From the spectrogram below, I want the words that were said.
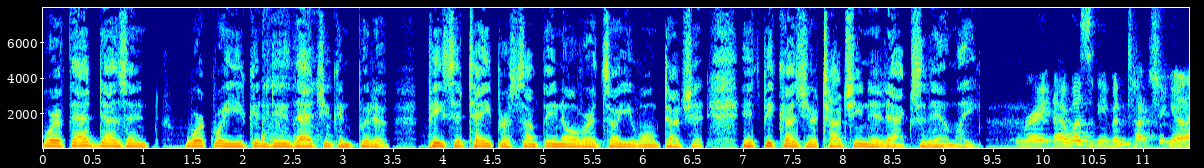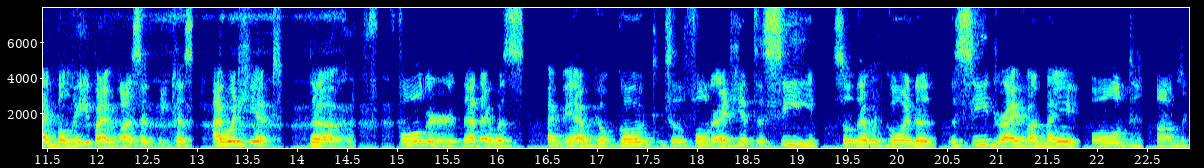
Or if that doesn't work where you can do that, you can put a piece of tape or something over it so you won't touch it. It's because you're touching it accidentally. Right. I wasn't even touching it. I believe I wasn't because I would hit the folder that I was. I mean, I would go, to the folder. I'd hit the C, so that would go into the C drive on my old, um,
